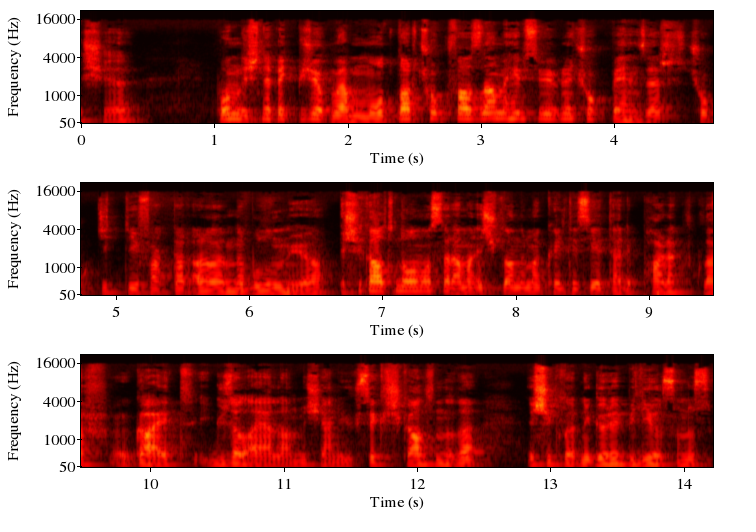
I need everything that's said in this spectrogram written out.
ışığı. Bunun dışında pek bir şey yok. Yani modlar çok fazla ama hepsi birbirine çok benzer. Çok ciddi farklar aralarında bulunmuyor. Işık altında olmasına rağmen ışıklandırma kalitesi yeterli. Parlaklıklar e, gayet güzel ayarlanmış. Yani yüksek ışık altında da ışıklarını görebiliyorsunuz.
